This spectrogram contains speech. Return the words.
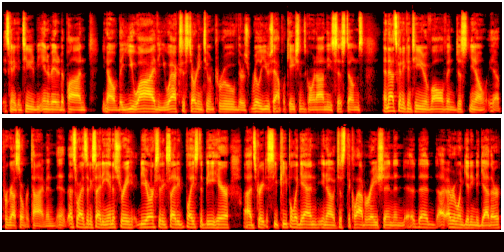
It's going to continue to be innovated upon. You know, the UI, the UX is starting to improve. There's real use applications going on these systems and that's going to continue to evolve and just you know yeah, progress over time. And uh, that's why it's an exciting industry. New york's an exciting place to be here. Uh, it's great to see people again you know just the collaboration and, and uh, everyone getting together.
